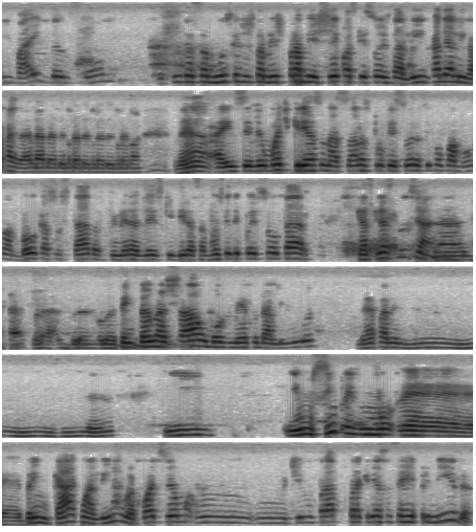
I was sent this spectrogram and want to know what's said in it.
E vai dançando. Eu fiz essa música justamente para mexer com as questões da língua. Cadê a língua? Né? Aí você vê um monte de criança na sala, as professoras ficam com a mão na boca, assustadas, as primeiras vezes que viram essa música, depois soltaram. Porque as crianças estão assim, tentando achar o movimento da língua, né? fazendo. E, e um simples é, brincar com a língua pode ser um, um, um motivo para a criança ser reprimida.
